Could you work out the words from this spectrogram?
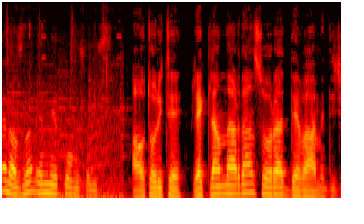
En azından emniyetli olmuş olursun. Autorite reklamlardan sonra devam edecek.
